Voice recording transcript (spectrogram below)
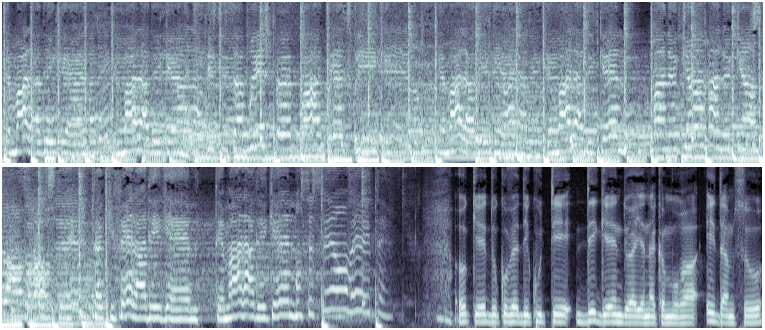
T'es malade dégaine, t'es malade dégaine. Et si ça brille, je peux pas t'expliquer. T'es malade dégaine, t'es malade dégaine. Mannequin, mannequin sans force. T'as kiffé la dégaine, t'es malade dégaine. On se sait en vérité. Ok, donc on vient d'écouter Degen de Ayana Kamura et Damso.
